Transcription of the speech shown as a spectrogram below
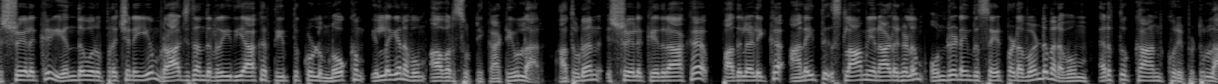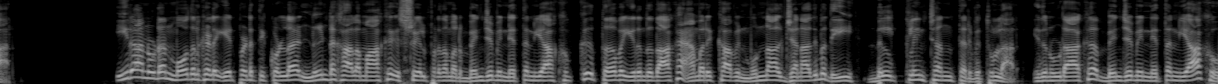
இஸ்ரேலுக்கு எந்த ஒரு பிரச்சனையும் ராஜதந்திர ரீதியாக தீர்த்துக் கொள்ளும் நோக்கம் இல்லை எனவும் அவர் சுட்டிக்காட்டியுள்ளார். அத்துடன் இஸ்ரேலுக்கு எதிராக பதிலளிக்க அனைத்து இஸ்லாமிய நாடுகளும் ஒன்றிணைந்து செயற்பட வேண்டும் எனவும் எர்துகான் குறிப்பிட்டுள்ளார். ஈரானுடன் மோதல்களை ஏற்படுத்திக் கொள்ள நீண்ட காலமாக இஸ்ரேல் பிரதமர் பெஞ்சமின் நெத்தன்யாகுக்கு தேவை இருந்ததாக அமெரிக்காவின் முன்னாள் ஜனாதிபதி பில் கிளின்டன் தெரிவித்துள்ளார். இதனூடாக பெஞ்சமின் நெத்தன்யாகு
